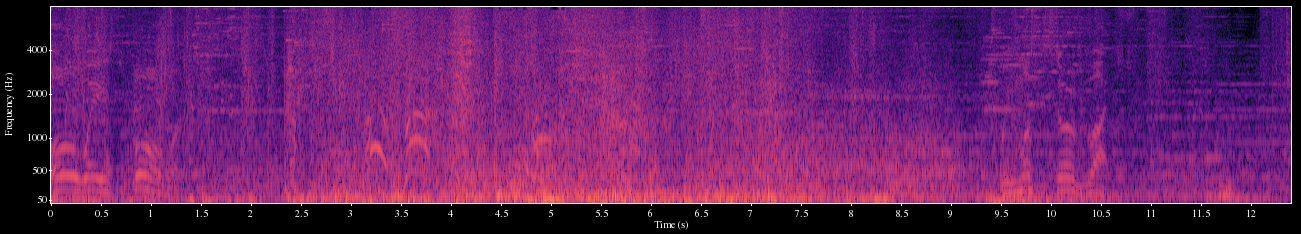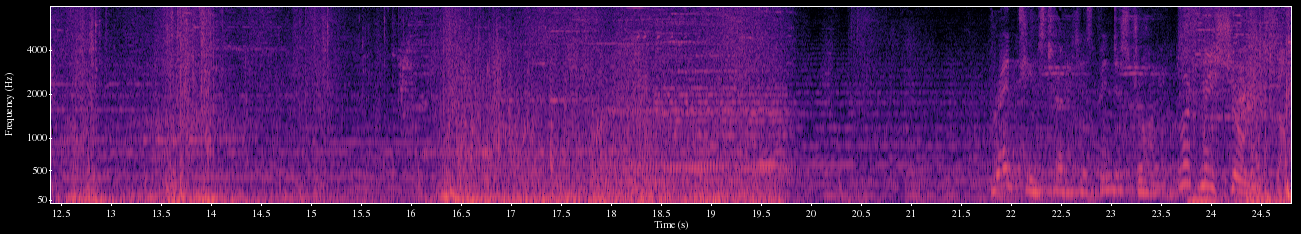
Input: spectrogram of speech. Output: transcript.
Always forward. We must serve life. Team's turret has been destroyed. Let me show you something.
